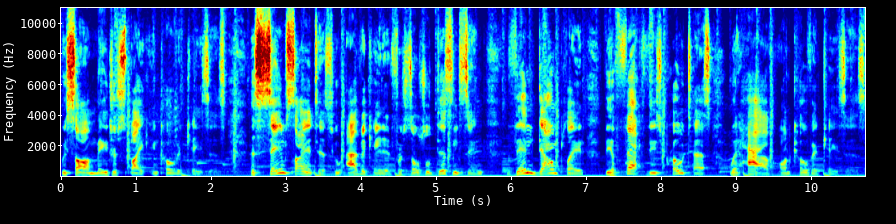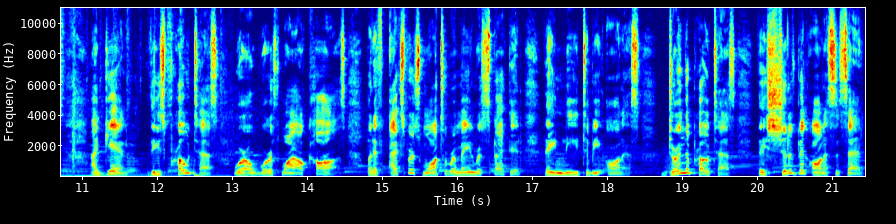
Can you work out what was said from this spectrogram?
we saw a major spike in COVID cases. The same scientists who advocated for social distancing then downplayed the effect these protests would have on COVID cases. Again, these protests were a worthwhile cause, but if experts want to remain respected, they need to be honest. During the protests, they should have been honest and said,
